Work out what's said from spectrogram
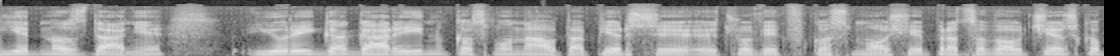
jedno zdanie. Jurij Gagarin, kosmonauta, pierwszy człowiek w kosmosie, pracował ciężko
